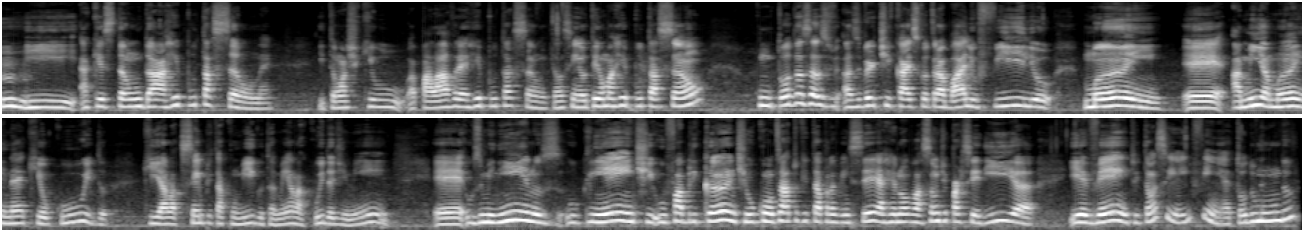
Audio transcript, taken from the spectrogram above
Uhum. E a questão da reputação, né? Então, acho que o, a palavra é reputação. Então, assim, eu tenho uma reputação com todas as, as verticais que eu trabalho, filho, mãe, é, a minha mãe, né, que eu cuido, que ela sempre está comigo também, ela cuida de mim. É, os meninos, o cliente, o fabricante, o contrato que está para vencer, a renovação de parceria e evento. Então, assim, enfim, é todo mundo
